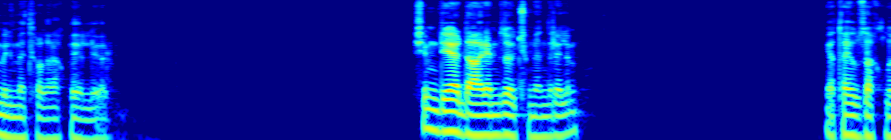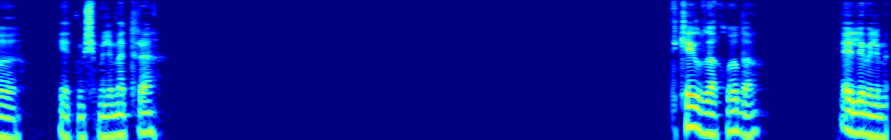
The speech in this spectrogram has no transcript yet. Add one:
mm olarak belirliyorum. Şimdi diğer dairemizi ölçümlendirelim. Yatay uzaklığı 70 mm. Dikey uzaklığı da 50 mm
